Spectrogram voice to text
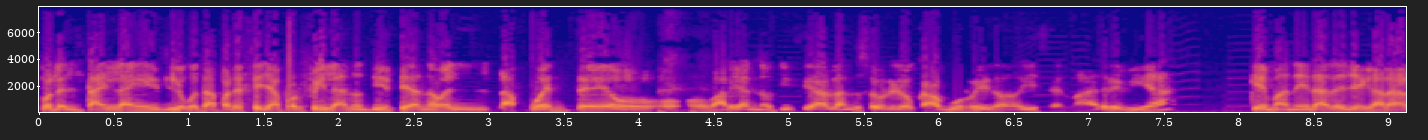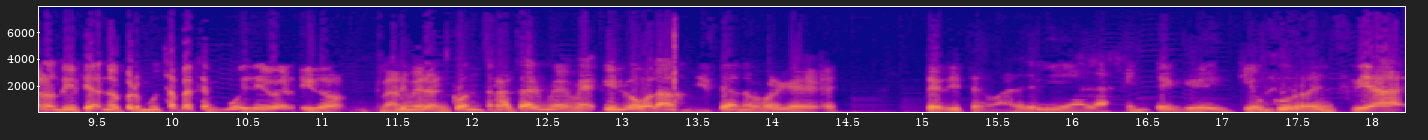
por el timeline y luego te aparece ya por fin la noticia, ¿no? la fuente o, varias noticias hablando sobre lo que ha ocurrido y dices, madre mía, qué manera de llegar a la noticia, ¿no? Pero muchas veces muy divertido. Primero encontrarte el meme y luego la noticia, ¿no? Porque te dices, madre mía, la gente, qué, qué ocurrencia,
